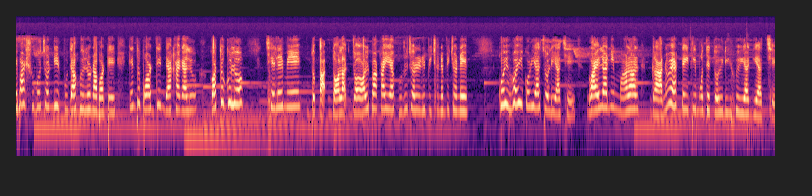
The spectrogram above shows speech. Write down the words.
এবার শুভচণ্ডীর পূজা হইল না বটে, কিন্তু পরদিন দেখা গেল কতগুলো ছেলে মেয়ে জল পাকাইয়া গুরুচরণের পিছনে পিছনে হই হই করিয়া চলিয়াছে। গয়লানি মারার গানও একটা ইতিমধ্যে তৈরি হইয়া গিয়াছে।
